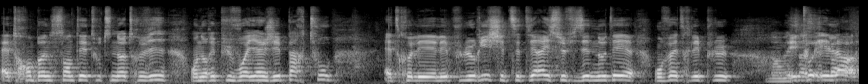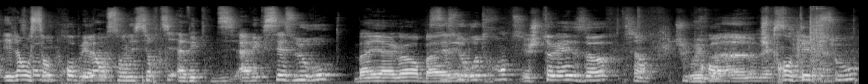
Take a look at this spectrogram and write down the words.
être en bonne santé toute notre vie, on aurait pu voyager partout, être les, les plus riches, etc. Il suffisait de noter on veut être les plus... Non, mais Et, ça, et pas- là, et là on s'en et là on s'en est sorti avec, 10 avec 16 euros, Bah, et alors, bah. 16 euros 30 Et je te les offre, tiens. Tu Oui, prends. bah, euh, tu prends tes sous.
